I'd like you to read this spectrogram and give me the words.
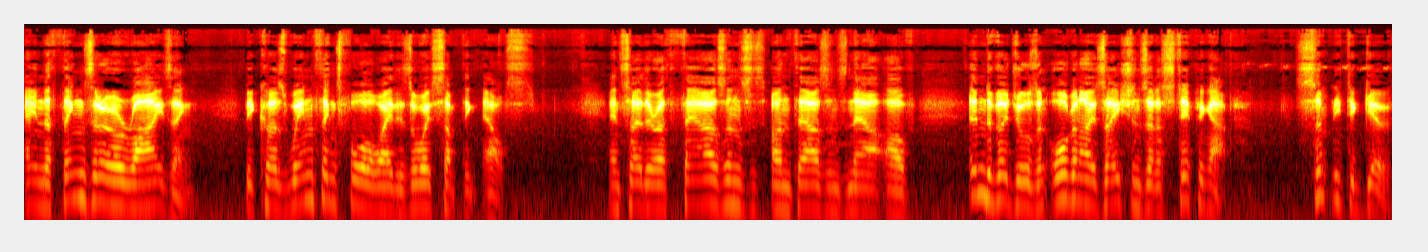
and the things that are arising. Because when things fall away, there's always something else. And so there are thousands on thousands now of individuals and organisations that are stepping up simply to give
